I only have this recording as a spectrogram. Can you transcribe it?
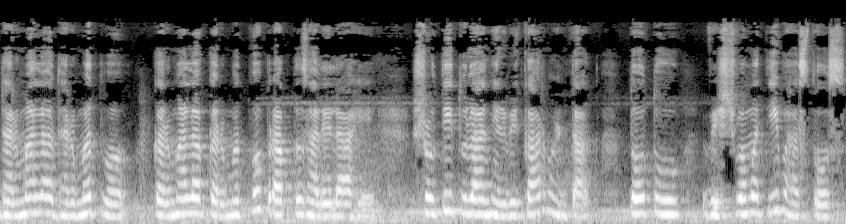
धर्माला धर्मत्व कर्माला कर्मत्व प्राप्त झालेलं आहे. श्रुती तुला निर्विकार म्हणतात. तो तू विश्वमती भासतोस.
